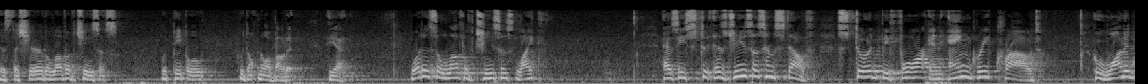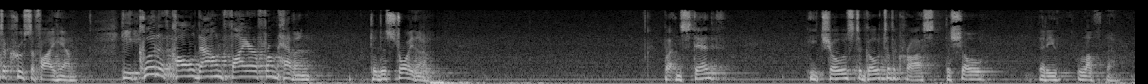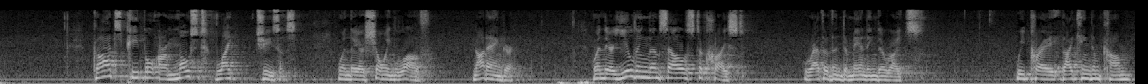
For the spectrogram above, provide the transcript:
is to share the love of Jesus with people who don't know about it yet. What is the love of Jesus like? As he stu- as Jesus himself stood before an angry crowd who wanted to crucify him, he could have called down fire from heaven to destroy them. But instead, he chose to go to the cross to show that he loved them. God's people are most like Jesus when they are showing love, not anger. When they're yielding themselves to Christ rather than demanding their rights. We pray, Thy kingdom come,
